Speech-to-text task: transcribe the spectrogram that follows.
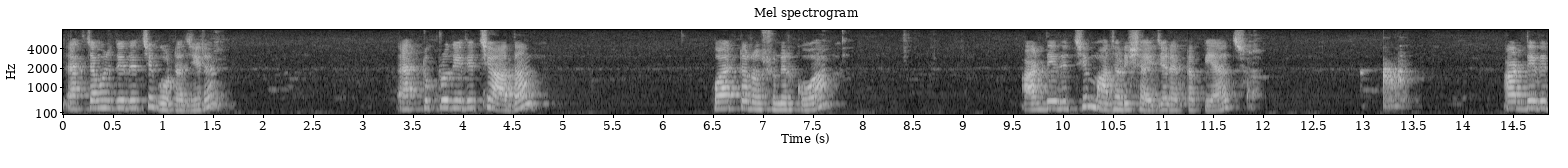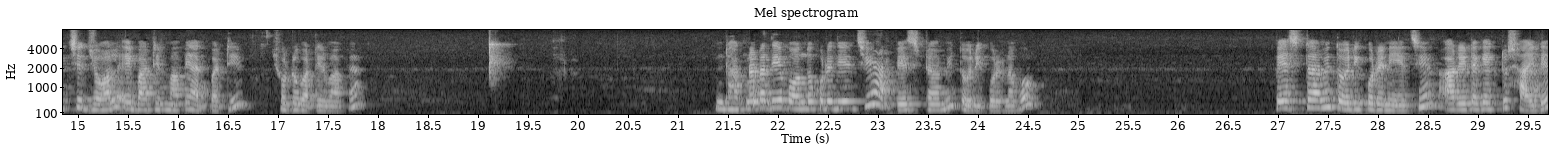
এক চামচ দিয়ে দিচ্ছি গোটা জিরে। এক টুকরো দিয়ে দিচ্ছি আদা। কয়েকটা রসুনের কোয়া। আর দিয়ে দিচ্ছি মাঝারি সাইজের একটা পেঁয়াজ। আর দিয়ে দিচ্ছি জল, এই বাটির মাপে এক বাটি, ছোট বাটির মাপে। ঢাকনাটা দিয়ে বন্ধ করে দিয়েছি আর পেস্টটা আমি তৈরি করে নেব। পেস্টটা আমি তৈরি করে নিয়েছি আর এটাকে একটু সাইডে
